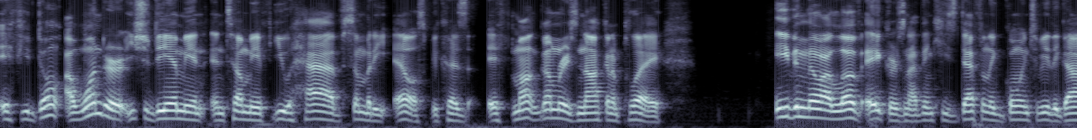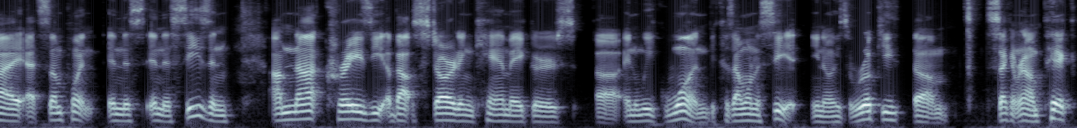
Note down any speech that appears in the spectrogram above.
if you don't, I wonder, you should DM me and, and tell me if you have somebody else because if Montgomery's not going to play, even though I love Akers and I think he's definitely going to be the guy at some point in this in this season, I'm not crazy about starting Cam Akers uh, in Week One because I want to see it. You know, he's a rookie, um, second round pick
